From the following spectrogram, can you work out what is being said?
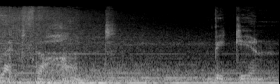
Let the hunt begin.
